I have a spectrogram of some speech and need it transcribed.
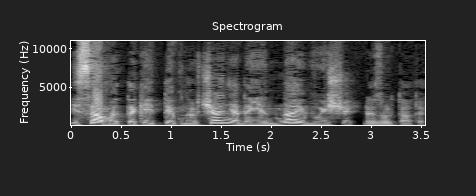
І саме такий тип навчання дає найвищі результати.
